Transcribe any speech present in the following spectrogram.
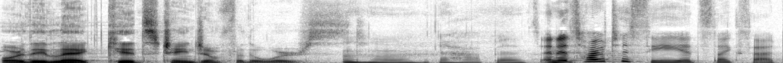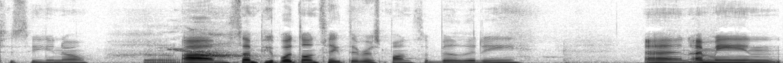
or they let kids change them for the worse. hmm It happens, and it's hard to see. It's like sad to see, you know. Yeah. Um, some people don't take the responsibility, and I mean,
